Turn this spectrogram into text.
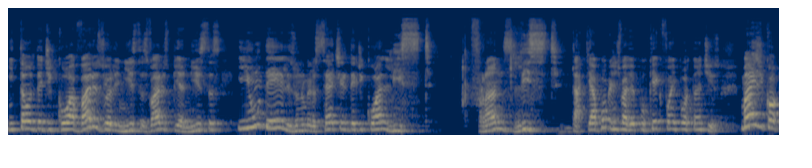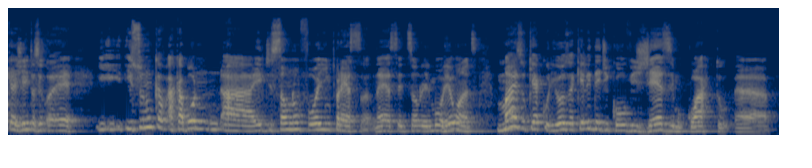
Então ele dedicou a vários violinistas, vários pianistas, e um deles, o número 7, ele dedicou a Liszt. Franz Liszt. Daqui a pouco a gente vai ver por que foi importante isso. Mas, de qualquer jeito, assim, é, isso nunca acabou, a edição não foi impressa, né? Essa edição ele morreu antes. Mas o que é curioso é que ele dedicou o 24 uh,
